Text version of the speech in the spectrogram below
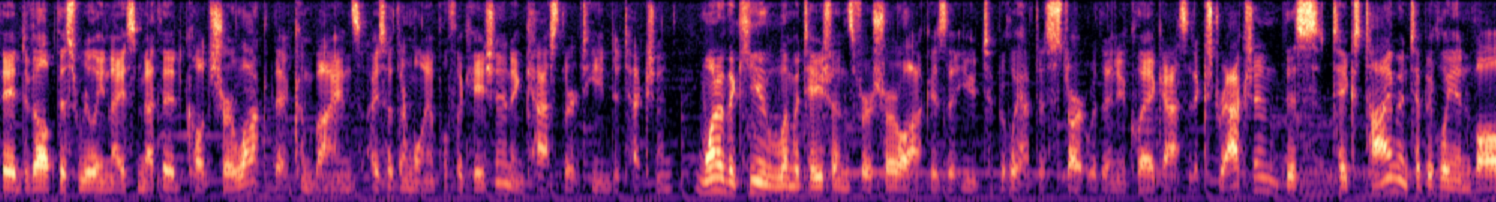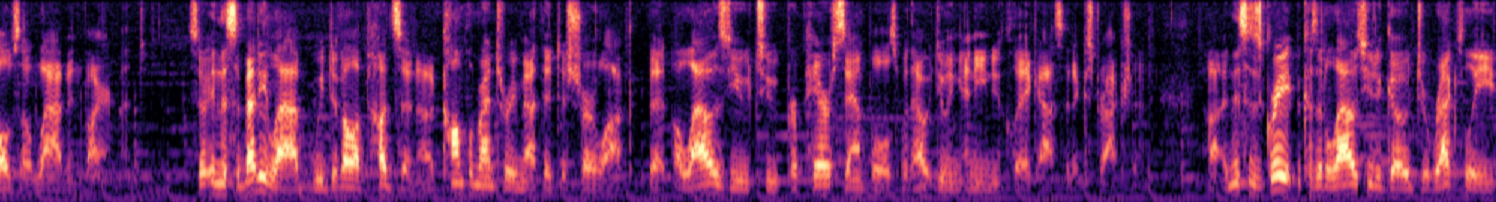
They had developed this really nice method called Sherlock that combines isothermal amplification and Cas13 detection. One of the key limitations for Sherlock is that you typically have to start with a nucleic acid extraction. This takes time and typically involves a lab environment. So in the Sabeti lab, we developed Hudson, a complementary method to Sherlock that allows you to prepare samples without doing any nucleic acid extraction. Uh, and this is great because it allows you to go directly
